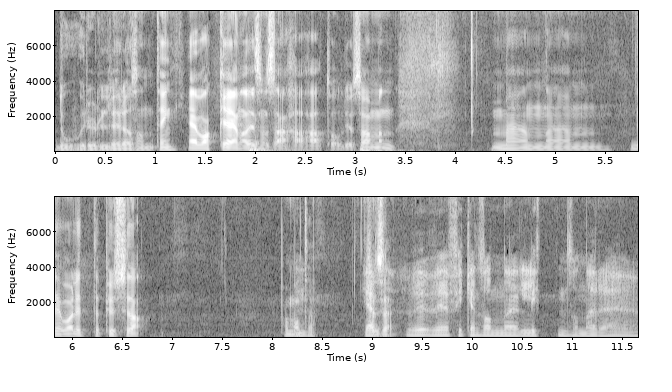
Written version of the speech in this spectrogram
doruller og sånne ting. Jeg var ikke en av de som sa ha-ha, told you so, men, men um, det var litt pussig, da. På en måte. Ja, Synes jeg. vi, vi fikk en sånn eh, liten sånn der eh,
